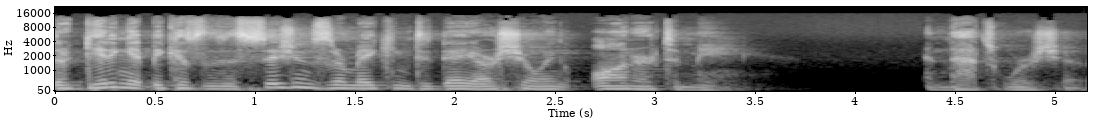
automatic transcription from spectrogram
They're getting it because the decisions they're making today are showing honor to me. And that's worship.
